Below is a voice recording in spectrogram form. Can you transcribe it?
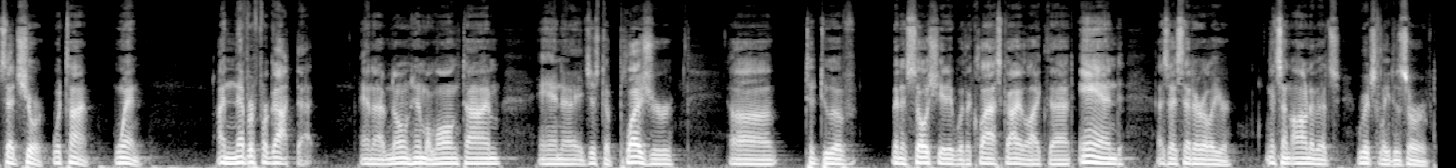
said, sure. What time? When? I never forgot that. And I've known him a long time. And uh, it's just a pleasure uh, to, to have been associated with a class guy like that. And as I said earlier, it's an honor that's richly deserved.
